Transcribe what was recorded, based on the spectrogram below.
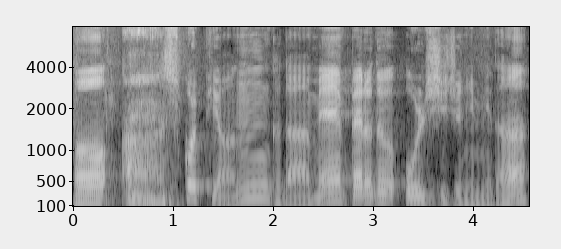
어 스콜피언 그 다음에 베르드 올 시즌입니다.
